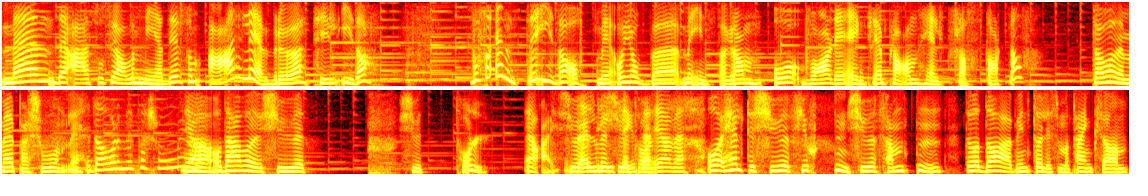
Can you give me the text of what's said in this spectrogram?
men det er sosiale medier som er levebrødet til Ida. Hvorfor endte Ida opp med å jobbe med Instagram, og var det egentlig en plan helt fra starten av? Da var det mer personlig. Da var det mer personlig, ja. ja og det her var jo 20, 2012. Ja, Nei, 2011-2012. Og helt til 2014-2015, det var da jeg begynte liksom å tenke sånn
